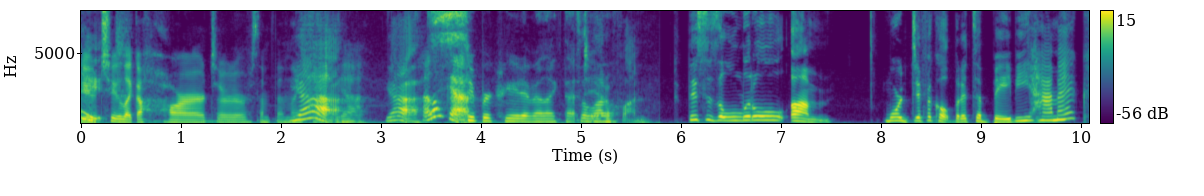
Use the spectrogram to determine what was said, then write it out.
Right. to, too, like a heart or something like yeah, that. Yeah. Yeah. I like that. Super creative. I like that It's too. a lot of fun. This is a little um more difficult, but it's a baby hammock.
